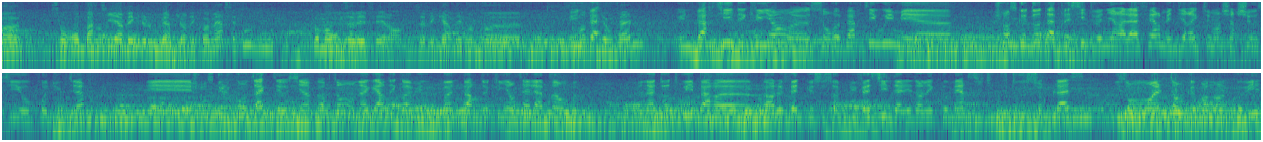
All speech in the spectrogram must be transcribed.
euh, sont repartis avec l'ouverture des commerces et tout. Vous, comment vous avez fait alors? Vous avez gardé votre, Une votre clientèle? Une partie des clients euh, sont repartis, oui, mais euh, je pense que d'autres apprécient de venir à la ferme et directement chercher aussi aux producteurs. Et je pense que le contact est aussi important. On a gardé quand même une bonne part de clientèle. Après, on peut- il y en a d'autres, oui, par, euh, par le fait que ce soit plus facile d'aller dans les commerces, ils trouvent tout sur place. Ils ont moins le temps que pendant le Covid.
